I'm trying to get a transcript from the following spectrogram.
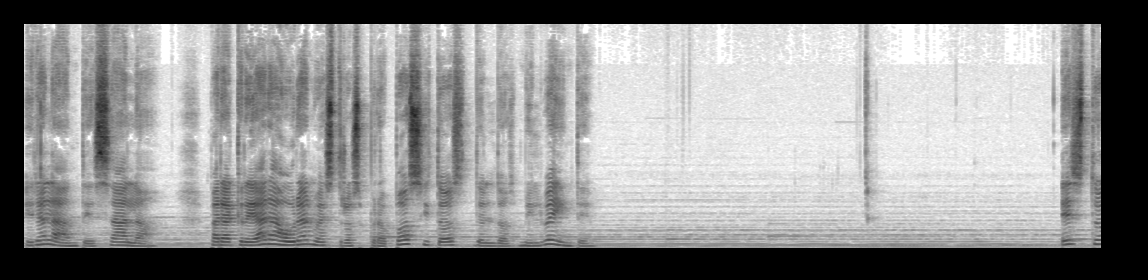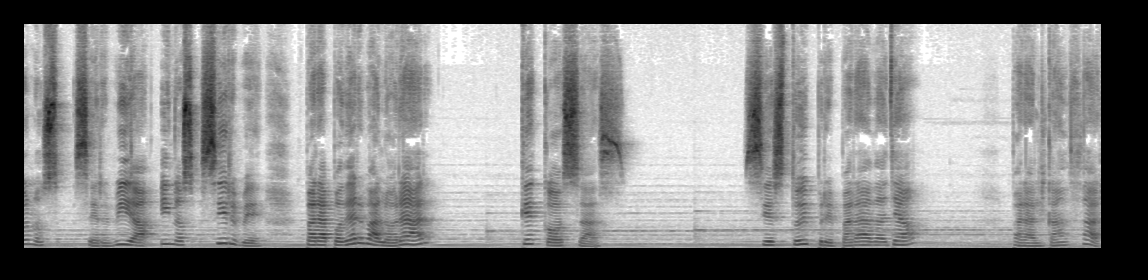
era la antesala para crear ahora nuestros propósitos del 2020. Esto nos servía y nos sirve para poder valorar qué cosas, si estoy preparada ya para alcanzar,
